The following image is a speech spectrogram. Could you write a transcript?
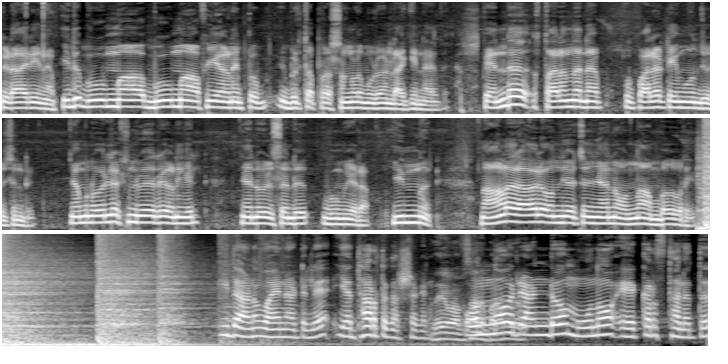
കിടാരീനെ. ഇത് ഭൂമാ ഭൂമാഫിയാണ് ഇപ്പോൾ ഇവിടുത്തെ പ്രശ്നങ്ങൾ മുഴുവൻ ഉണ്ടാക്കിയിട്ടുണ്ടായത്. ഇപ്പം എന്റെ സ്ഥലം തന്നെ പല ടീമും ചോദിച്ചിട്ടുണ്ട്. ഞാൻ ഒരു ലക്ഷം രൂപ തരികയാണെങ്കിൽ ഞാൻ ഒരു സെന്റ് ഭൂമി തരാം. ഇന്ന്. നാളെ രാവിലെ വന്ന് ചോദിച്ചാൽ ഞാൻ ഒന്ന് അമ്പത് പറയും. ഇതാണ് വയനാട്ടിലെ യഥാർത്ഥ കർഷകൻ. ഒന്നോ രണ്ടോ മൂന്നോ ഏക്കർ സ്ഥലത്ത്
